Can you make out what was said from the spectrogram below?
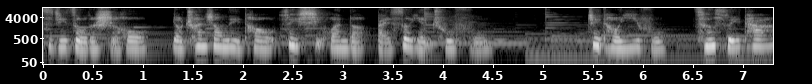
自己走的时候要穿上那套最喜欢的白色演出服。这套衣服曾随他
